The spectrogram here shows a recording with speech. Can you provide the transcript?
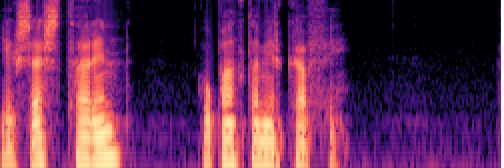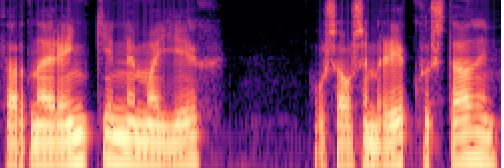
Ég sest þar inn og panta mér kaffi. Þarna er engin nema ég og sá sem rekur staðinn,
